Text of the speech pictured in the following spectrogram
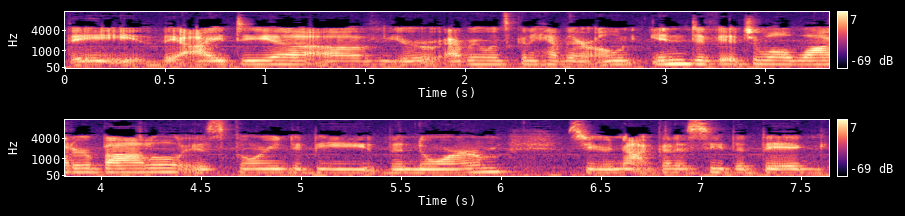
the the idea of your everyone's going to have their own individual water bottle is going to be the norm. So you're not going to see the big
